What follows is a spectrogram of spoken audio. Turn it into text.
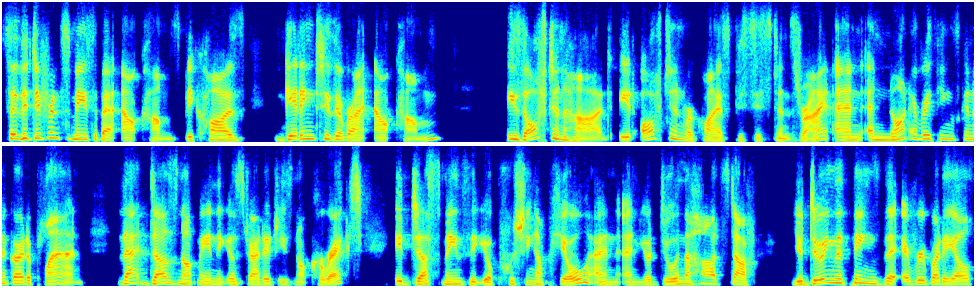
So the difference to me is about outcomes because getting to the right outcome is often hard. It often requires persistence right? And and not everything's going to go to plan. That does not mean that your strategy is not correct. It just means that you're pushing uphill and and you're doing the hard stuff you're doing the things that everybody else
